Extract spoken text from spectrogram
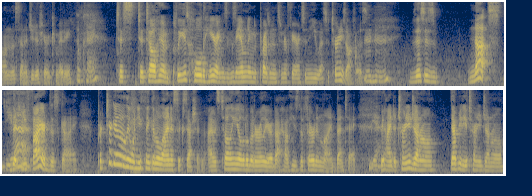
on the Senate Judiciary Committee. Okay. To, to tell him, please hold hearings examining the president's interference in the U.S. Attorney's Office. Mm-hmm. This is nuts that he fired this guy, particularly when you think of the line of succession. I was telling you a little bit earlier about how he's the third in line, Boente, Yeah. behind Attorney General, Deputy Attorney General,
